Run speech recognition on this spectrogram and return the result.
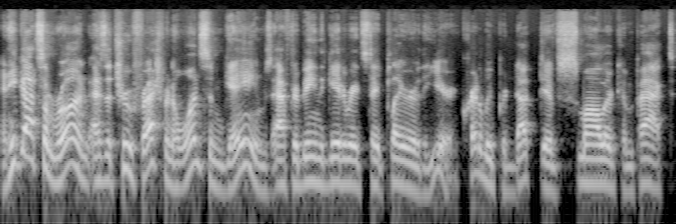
and he got some run as a true freshman and won some games after being the Gatorade State Player of the Year. Incredibly productive, smaller, compact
